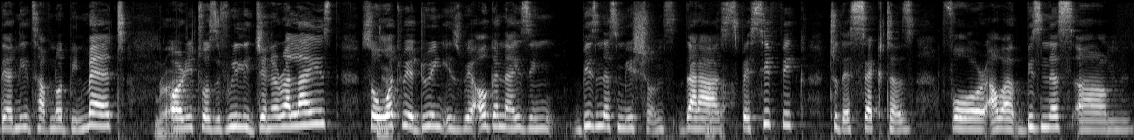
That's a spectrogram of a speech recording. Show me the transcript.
their needs have not been met Right. or it was really generalized. So Yeah. what we're doing is we're organizing business missions that are Okay. specific to the sectors for our business um,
